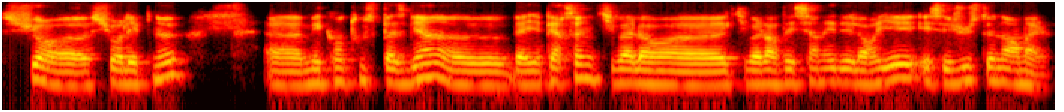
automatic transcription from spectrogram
sur, sur les pneus. mais quand tout se passe bien, il bah, n'y a personne qui va, leur, qui va leur décerner des lauriers et c'est juste normal.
